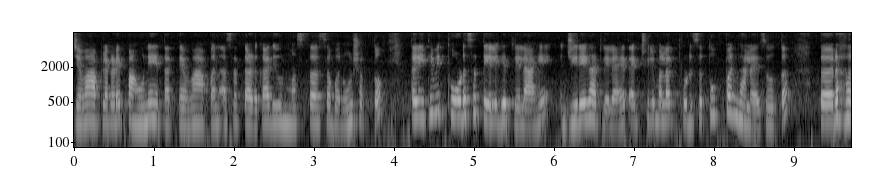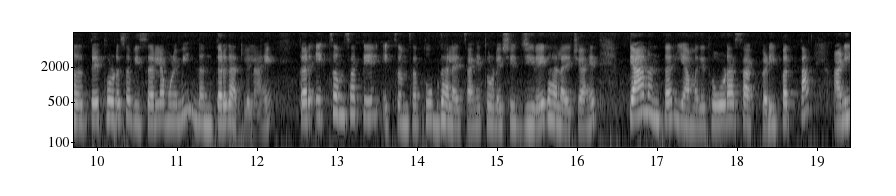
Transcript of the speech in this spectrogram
जेव्हा आपल्याकडे पाहुणे येतात तेव्हा आपण असा तडका देऊन मस्त असं बनवू शकतो. तर इथे मी थोडंसं तेल घेतलेलं आहे जिरे घातलेले आहेत. ॲक्च्युली मला थोडंसं तूप पण घालायचं होतं. तर ते थोडंसं विसरल्यामुळे मी नंतर घातलेलं आहे. तर एक चमचा तेल एक चमचा तूप घालायचं आहे थोडेसे जिरे घालायचे आहेत. त्यानंतर यामध्ये थोडासा कढीपत्ता आणि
